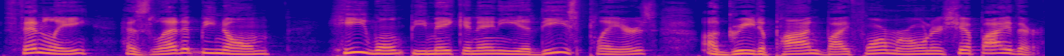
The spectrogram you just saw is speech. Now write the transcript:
Finley has let it be known he won't be making any of these players agreed upon by former ownership either.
